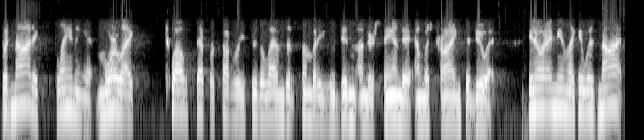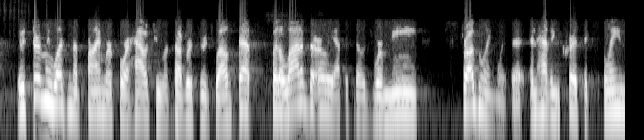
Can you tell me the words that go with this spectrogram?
but not explaining it. More like twelve step recovery through the lens of somebody who didn't understand it and was trying to do it. You know what I mean? Like it was not. It certainly wasn't a primer for how to recover through twelve steps. But a lot of the early episodes were me struggling with it and having Chris explain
